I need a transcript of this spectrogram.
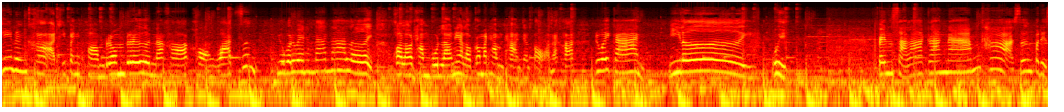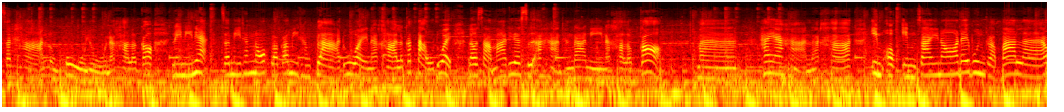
ที่หนึ่งค่ะที่เป็นความร่มรื่นนะคะ ของวัดซึ่งอยู่บริเวณทางด้านหน้าเลย พอเราทำบุญแล้วเนี่ยเราก็มาทำทานกันต่อนะคะ ด้วยการนี่เลย อุ้ยเป็นศาลากลางน้ำค่ะ ซึ่งประดิษฐานหลวงปู่อยู่นะคะ แล้วก็ในนี้เนี่ยจะมีทั้งนกแล้วก็มีทั้งปลาด้วยนะคะ แล้วก็เต่าด้วยเราสามารถที่จะซื้ออาหารทางด้านนี้นะคะ แล้วก็มาให้อาหารนะคะ อิ่มอกอิ่มใจเนาะได้บุญกลับบ้านแล้ว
